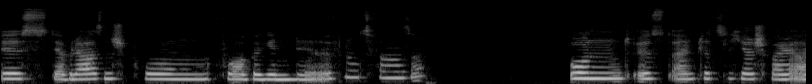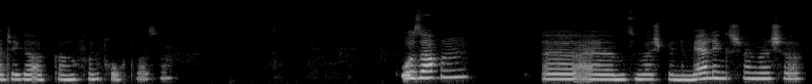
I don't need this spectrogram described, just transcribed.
ist der Blasensprung vor Beginn der Eröffnungsphase und ist ein plötzlicher schwallartiger Abgang von Fruchtwasser. Ursachen äh, ähm, zum Beispiel eine Mehrlingsschwangerschaft,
